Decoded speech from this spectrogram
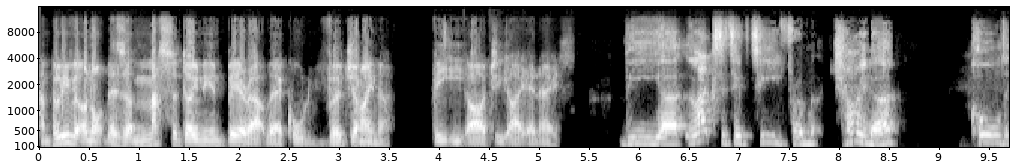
And believe it or not, there's a Macedonian beer out there called Vergina. V E R G I N A. The uh, laxative tea from China called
